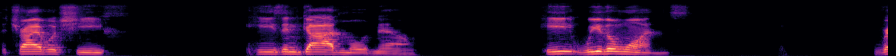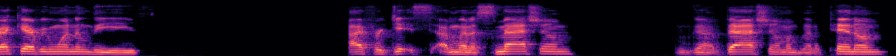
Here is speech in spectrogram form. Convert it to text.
the tribal chief, he's in God mode now. He, we the ones, wreck everyone and leave. I forget. I'm gonna smash him. I'm gonna bash him. I'm gonna pin him,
